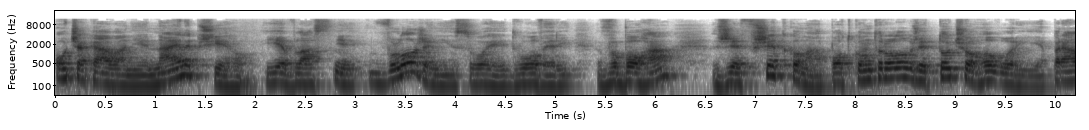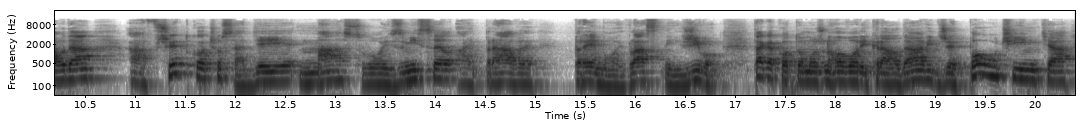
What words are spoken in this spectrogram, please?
Očakávanie najlepšieho je vlastne vloženie svojej dôvery v Boha, že všetko má pod kontrolou, že to, čo hovorí, je pravda a všetko, čo sa deje, má svoj zmysel aj práve pre môj vlastný život. Tak ako to možno hovorí král Dávid, že poučím ťa,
